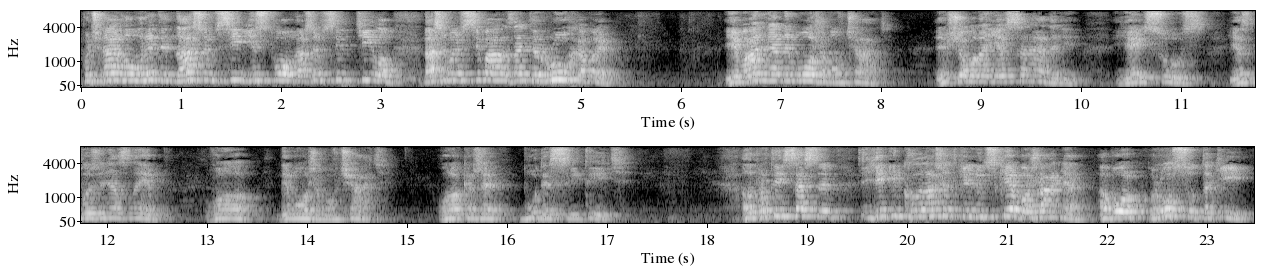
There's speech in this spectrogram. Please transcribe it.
Починає говорити нашим всім єством, нашим всім тілом, нашими всіма, знаєте, рухами. Євангелія не може мовчати. Якщо вона є всередині, є Ісус, є зближення з Ним, воно не може мовчати. Воно каже, буде світить. Але, брати і сестри, є інколи наше таке людське бажання або розсуд такий.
